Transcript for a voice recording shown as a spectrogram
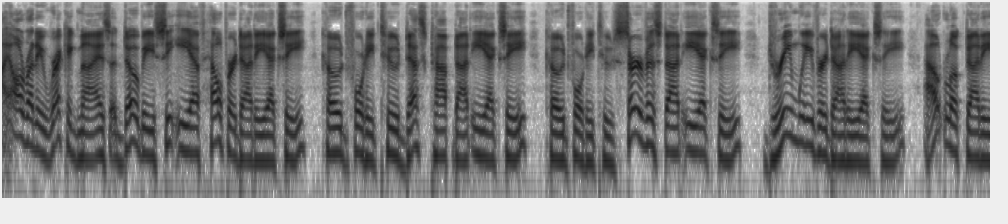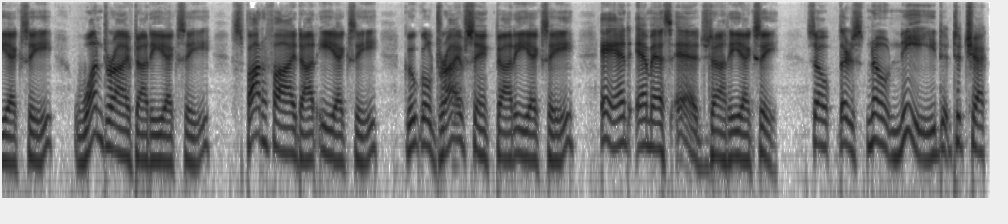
I already recognize Adobe CEF Helper.exe, Code 42 Desktop.exe, Code 42 Service.exe, Dreamweaver.exe, Outlook.exe, OneDrive.exe, Spotify.exe, Google DriveSync.exe, and MS Edge.exe. So there's no need to check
